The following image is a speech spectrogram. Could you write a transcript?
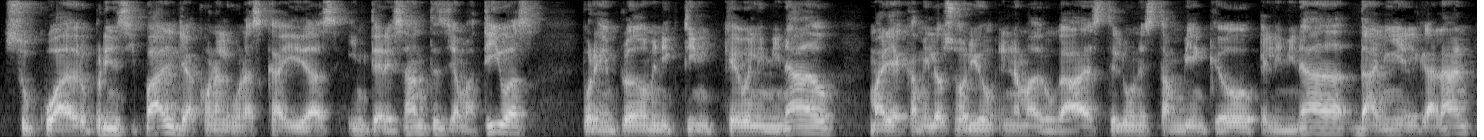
su cuadro principal, ya con algunas caídas interesantes, llamativas por ejemplo, Dominic Thiem quedó eliminado. María Camila Osorio en la madrugada de este lunes también quedó eliminada. Daniel Galán.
